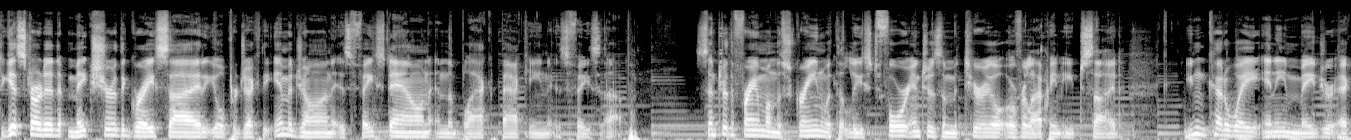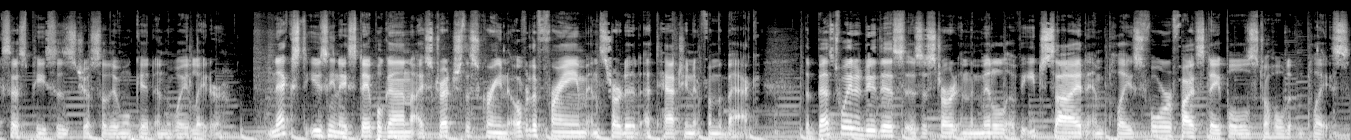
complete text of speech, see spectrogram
To get started, make sure the gray side you'll project the image on is face down and the black backing is face up. Center the frame on the screen with at least 4 inches of material overlapping each side. You can cut away any major excess pieces just so they won't get in the way later. Next, using a staple gun, I stretched the screen over the frame and started attaching it from the back. The best way to do this is to start in the middle of each side and place four or five staples to hold it in place.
